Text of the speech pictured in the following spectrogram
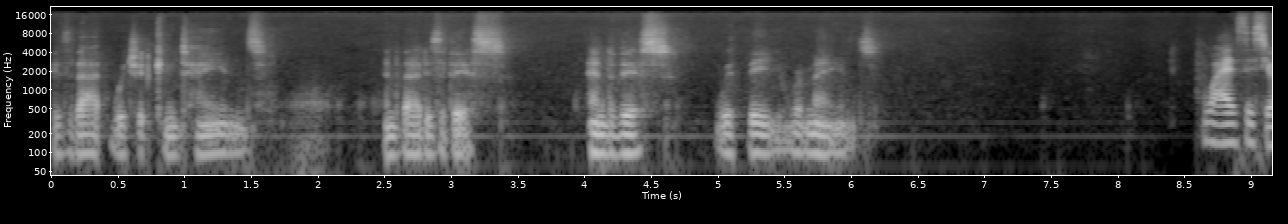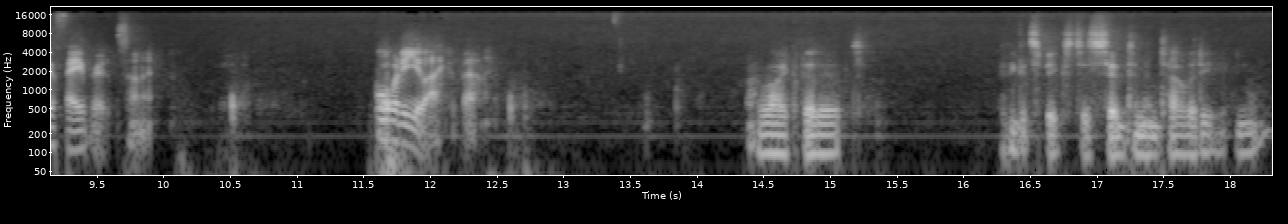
is that which it contains, and that is this, and this with thee remains. Why is this your favorite sonnet? Or what do you like about it? I like that it. I think it speaks to sentimentality and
